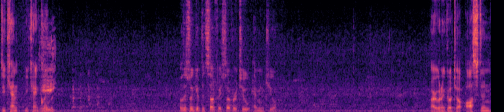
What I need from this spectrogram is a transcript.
So you can't, you can't claim it. Well, this was a gifted subface over to M and Q. Alright, we're gonna go to Austin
